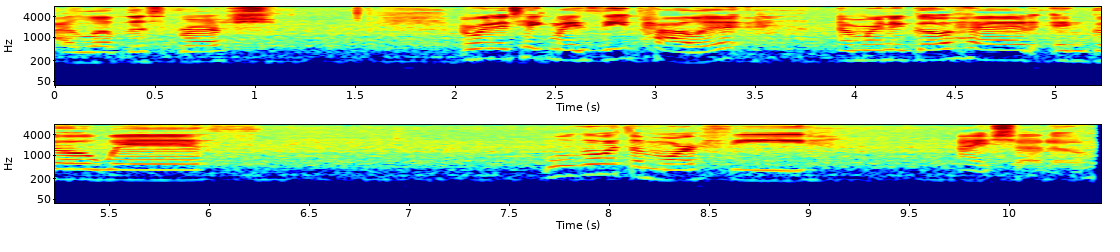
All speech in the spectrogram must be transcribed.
I love this brush. And we're gonna take my Z palette and we're gonna go ahead and go with, we'll go with the Morphe eyeshadow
